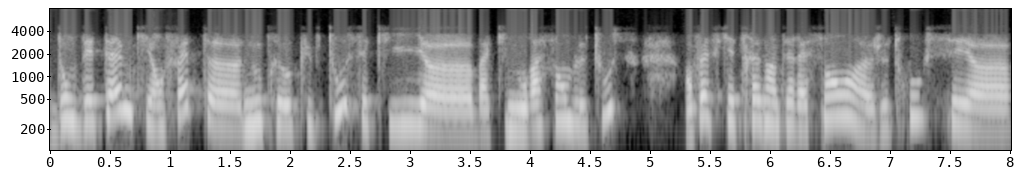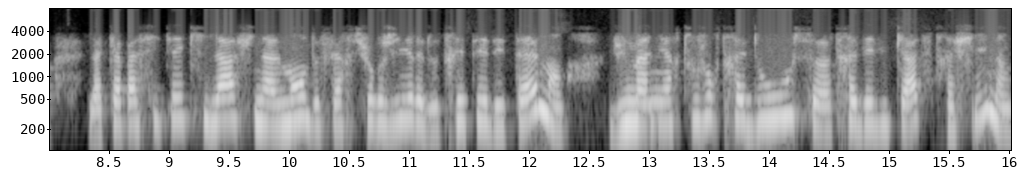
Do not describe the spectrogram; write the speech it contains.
Donc des thèmes qui en fait euh, nous préoccupent tous et qui, euh, bah, qui nous rassemblent tous. En fait, ce qui est très intéressant, euh, je trouve, c'est la capacité qu'il a finalement de faire surgir et de traiter des thèmes d'une manière toujours très douce, très délicate, très fine.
